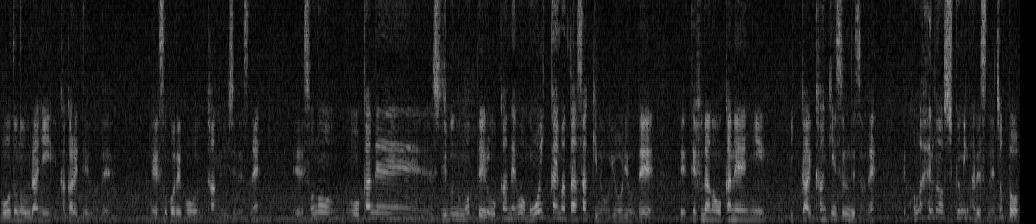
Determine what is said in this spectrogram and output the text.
ボードの裏に書かれているのでそこでこう管理してですねそのお金自分の持っているお金をもう一回またさっきの要領で手札のお金に一回換金するんですよねでこの辺の仕組みがですねちょっと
